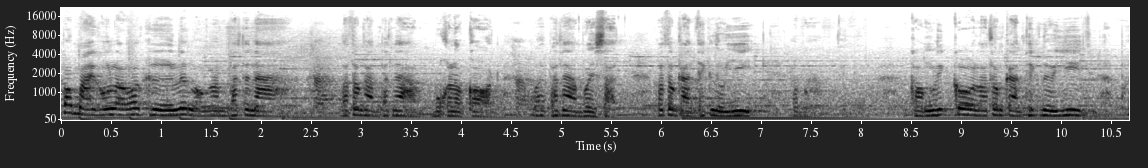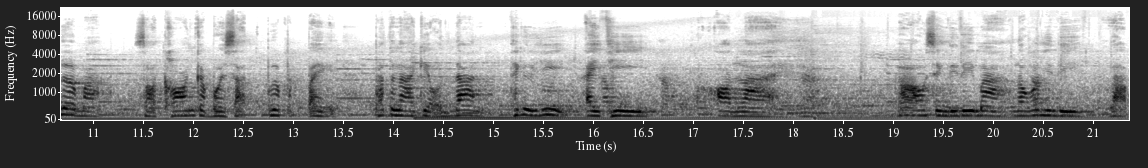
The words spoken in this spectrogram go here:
เป้าหมายของเราก็คือเรื่องของการพัฒนา เราต้องการพัฒนาบุคลากรพัฒนาบริษัท ก็ต้องการเทคโนโลยีเข้ามา ของลิโก้เราต้องการเทคโนโลยีเพื่อมาสอดคล้องกับบริษัทเพื่อไป พัฒนาเกี่ยวกับด้านเทคโนโลยีไอทีออนไลน์นะครับเขาเอาสิ่งดีๆมาเราก็ยินดีรับ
